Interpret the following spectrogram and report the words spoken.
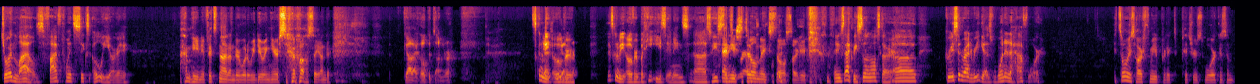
Jordan Lyles, 5.60 ERA. I mean, if it's not under, what are we doing here? So I'll say under. God, I hope it's under. It's going to Yeah, be it's gonna be over. under. It's going to be over, but he eats innings. Uh, so he's And he still makes the All Star game. And exactly, still an all star. Uh, Grayson Rodriguez, one and a half war. it's always hard for me to predict a pitcher's war because I'm.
